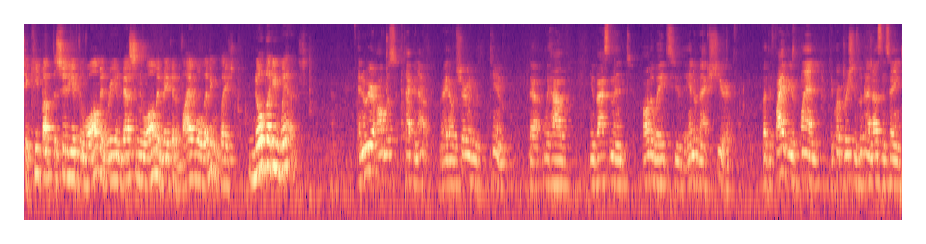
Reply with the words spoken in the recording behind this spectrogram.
to keep up the city of New Ulm and reinvest in New Ulm and make it a viable living place, nobody wins. And we are almost tapping out, right? I was sharing with Tim that we have investment all the way to the end of next year. But the five-year plan, the corporation is looking at us and saying,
